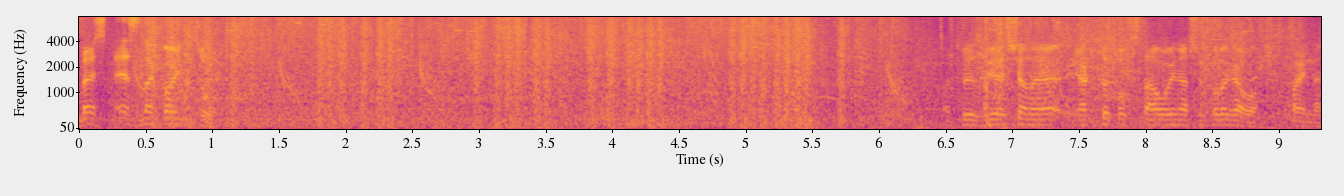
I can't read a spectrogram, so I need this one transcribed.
Bez S na końcu. A tu jest wyjaśnione, jak to powstało i na czym polegało. Fajne.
